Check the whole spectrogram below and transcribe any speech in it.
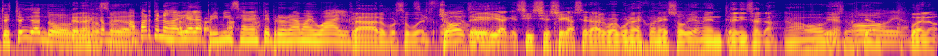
te estoy dando. Tenés déjame razón. dar- Aparte nos daría la primicia en este programa igual. Claro, por supuesto. Yo Sí. tendría que, si se llega a hacer algo alguna vez con eso, obviamente. Venís acá. No, obvio, Bien. Sebastián. Obvio. Bueno,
